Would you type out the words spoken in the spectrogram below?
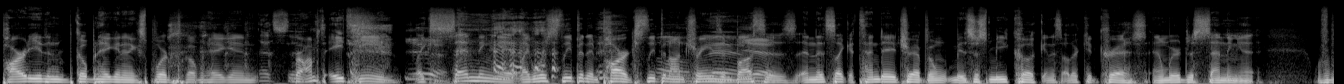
partied in Copenhagen and explored Copenhagen. That's Bro, I'm 18, like sending it. Like we're sleeping in parks, sleeping on Oh, trains man. and buses, and it's like a 10 day trip, and it's just me, Cook, and this other kid, Chris, and we're just sending it. We're from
